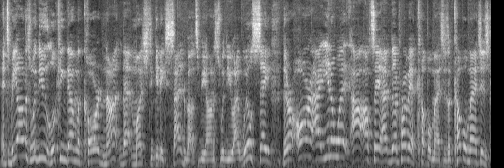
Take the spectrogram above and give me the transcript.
and to be honest with you, looking down the card, not that much to get excited about, to be honest with you. I will say there are, I, you know what, I'll, I'll say I, there are probably a couple matches. A couple matches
